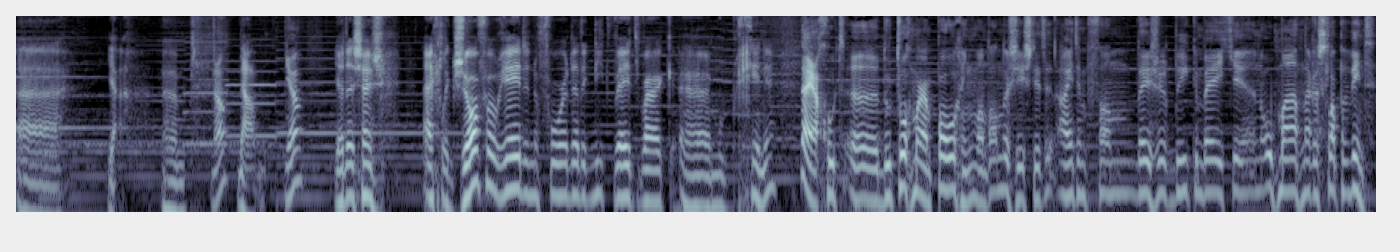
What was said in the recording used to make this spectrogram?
Eh, ja. ehm, Nou? Nou, Ja? Ja, er zijn eigenlijk zoveel redenen voor dat ik niet weet waar ik eh, moet beginnen. Nou ja, goed, eh, doe toch maar een poging. Want anders is dit het item van deze rubriek een beetje een opmaat naar een slappe wind.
